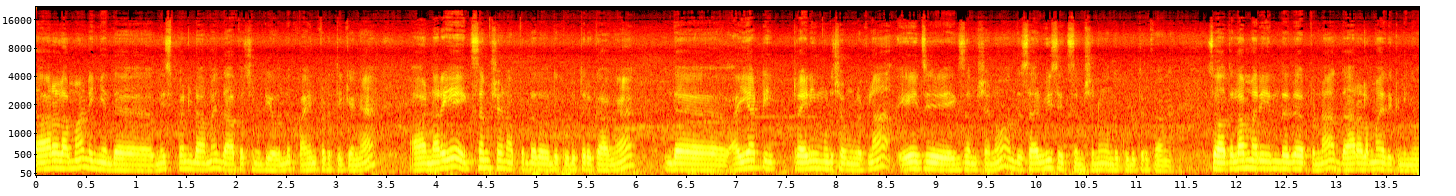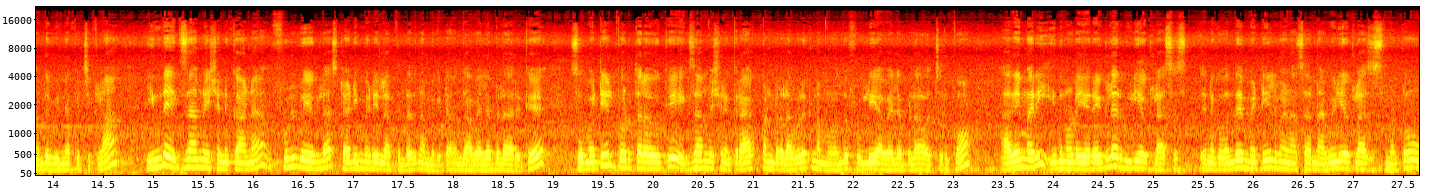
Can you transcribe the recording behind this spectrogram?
தாராளமாக நீங்கள் இந்த மிஸ் பண்ணிடாமல் இந்த ஆப்பர்ச்சுனிட்டியை வந்து பயன்படுத்திக்கங்க. நிறைய எக்ஸம்ஷன் அப்படின்றத வந்து கொடுத்துருக்காங்க. இந்த ஐஆர்டி ட்ரைனிங் முடிச்சவங்களுக்குலாம் ஏஜ் எக்ஸம்ஷனும் அந்த சர்வீஸ் எக்ஸம்ஷனும் வந்து கொடுத்துருக்காங்க. ஸோ அதெல்லாம் மாதிரி இருந்தது அப்படின்னா தாராளமாக இதுக்கு நீங்கள் வந்து விண்ணப்பிச்சுக்கலாம். இந்த எக்ஸாமினேஷனுக்கான ஃபுல் வேவில் ஸ்டடி மெட்டீரியல் அப்படின்றது நம்மக்கிட்ட வந்து அவைலபிளாக இருக்குது ஸோ மெட்டீரியல் பொறுத்தளவுக்கு எக்ஸாமினேஷனை கிராக் பண்ணுற லெவலுக்கு நம்ம வந்து ஃபுல்லி அவைலபிளாக வச்சுருக்கோம். அதே மாதிரி இதனுடைய ரெகுலர் வீடியோ கிளாஸஸ் எனக்கு வந்து மெட்டீரியல் வேணாம் சார் நான் வீடியோ கிளாஸஸ் மட்டும்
